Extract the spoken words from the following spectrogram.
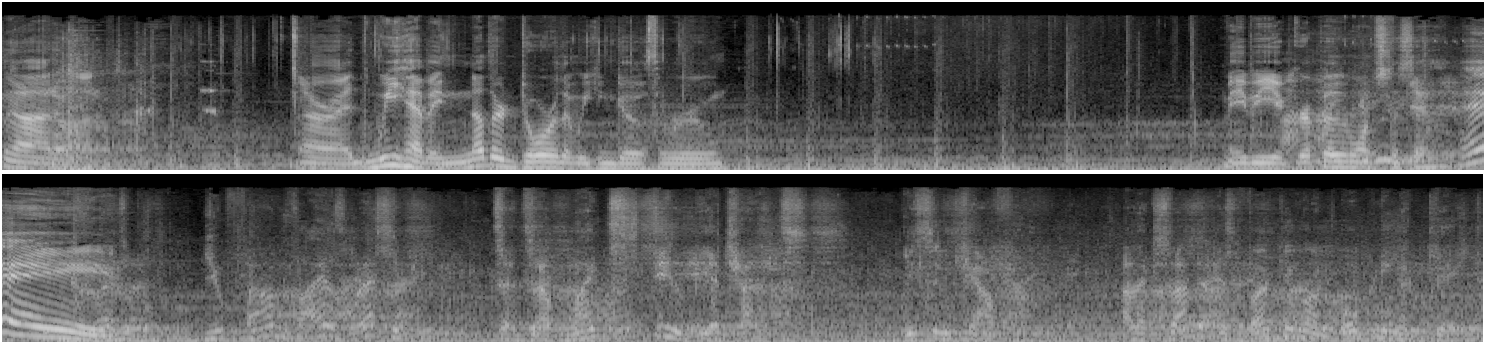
I don't, I don't know. Alright, we have another door that we can go through. Maybe Agrippa ah, wants to say, Hey! You found Weyer's recipe then there might still be a chance. Listen carefully. Alexander is working on opening a gate,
